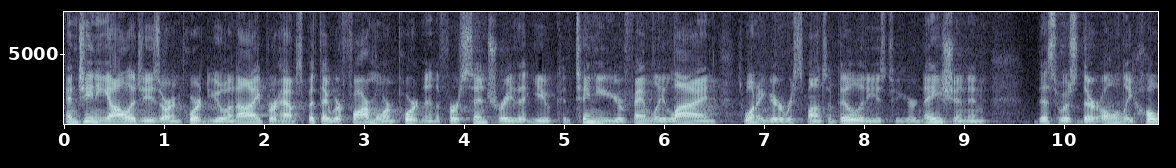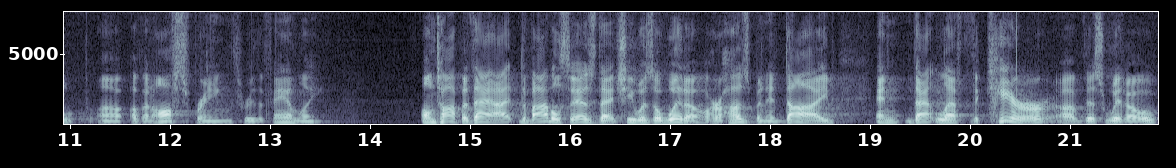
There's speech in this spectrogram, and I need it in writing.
And genealogies are important to you and I, perhaps, but they were far more important in the first century that you continue your family line. It's one of your responsibilities to your nation, and this was their only hope uh, of an offspring through the family. On top of that, the Bible says that she was a widow. Her husband had died, and that left the care of this widow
